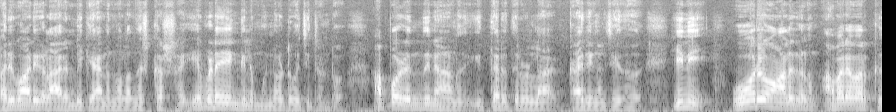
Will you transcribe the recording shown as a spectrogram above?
പരിപാടികൾ ആരംഭിക്കാനെന്നുള്ള നിഷ്കർഷ എവിടെയെങ്കിലും മുന്നോട്ട് വച്ചിട്ടുണ്ടോ? അപ്പോഴെന്തിനാണ് ഇത്തരത്തിലുള്ള കാര്യങ്ങൾ ചെയ്യുന്നത്? ഇനി ഓരോ ആളുകളും അവരവർക്ക്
